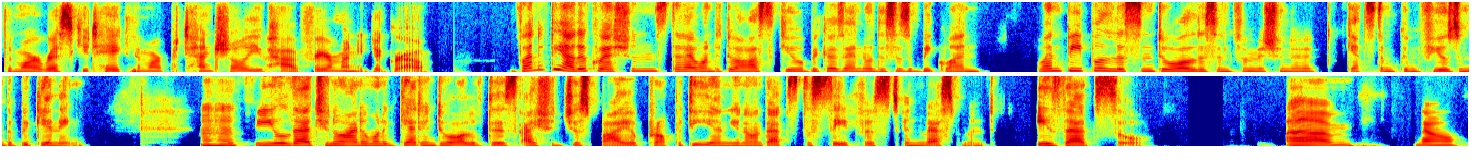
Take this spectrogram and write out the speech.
the more risk you take, the more potential you have for your money to grow. One of the other questions that I wanted to ask you, because I know this is a big one, when people listen to all this information and it gets them confused in the beginning, mm-hmm. feel that, you know, I don't want to get into all of this. I should just buy a property and, you know, that's the safest investment. Is that so? Um, no,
